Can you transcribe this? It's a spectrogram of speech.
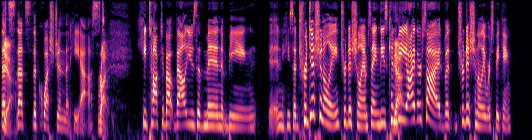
That's Yeah. that's the question that he asked Right. He talked about values of men being and he said traditionally traditionally i'm saying these can Yeah. be either side but traditionally we're speaking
